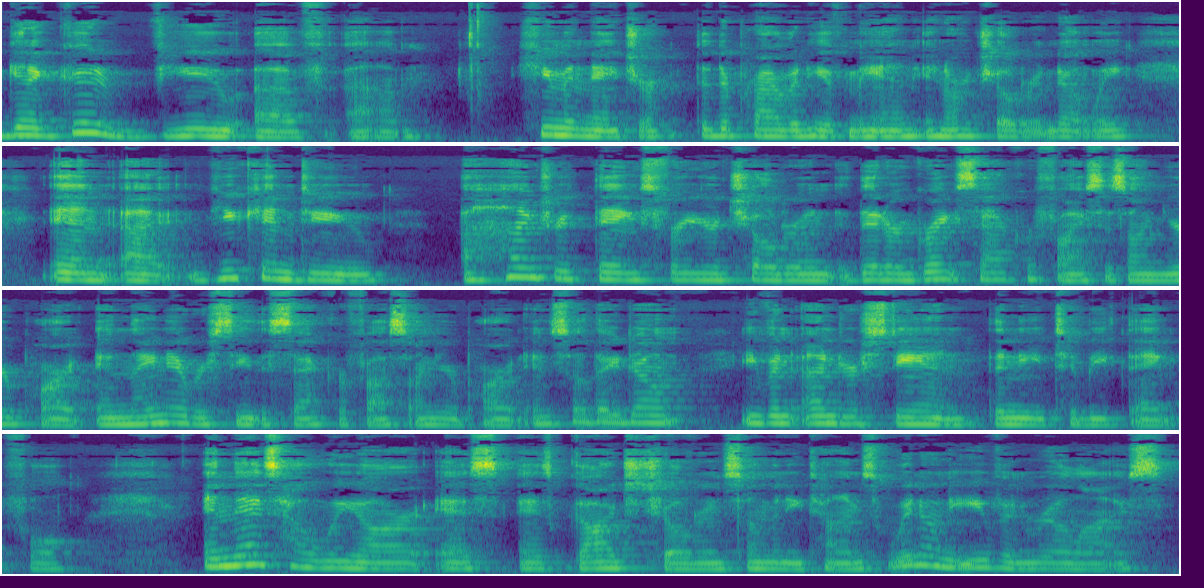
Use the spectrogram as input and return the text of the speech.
get a good view of um, human nature, the depravity of man in our children, don't we? And uh, you can do a hundred things for your children that are great sacrifices on your part, and they never see the sacrifice on your part, and so they don't even understand the need to be thankful. And that's how we are as as God's children. So many times we don't even realize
